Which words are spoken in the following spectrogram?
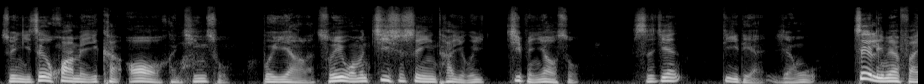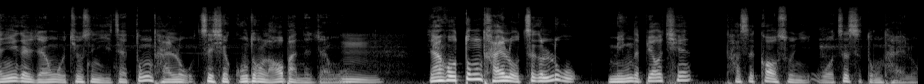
所以你这个画面一看，哦，很清楚，不一样了。所以我们纪实摄影它有个基本要素：时间、地点、人物。这里面反映一个人物，就是你在东台路这些古董老板的人物。嗯。然后东台路这个路名的标签，它是告诉你我这是东台路，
